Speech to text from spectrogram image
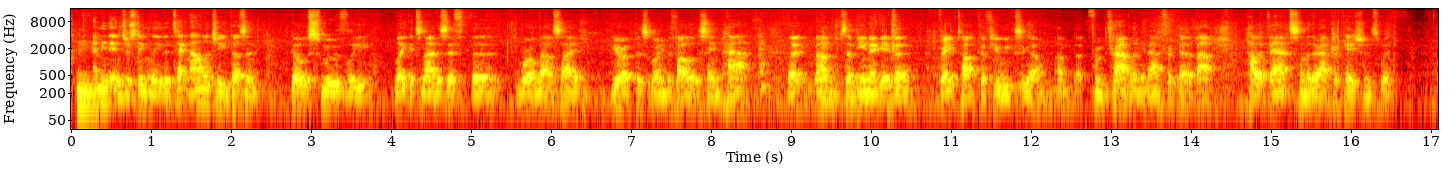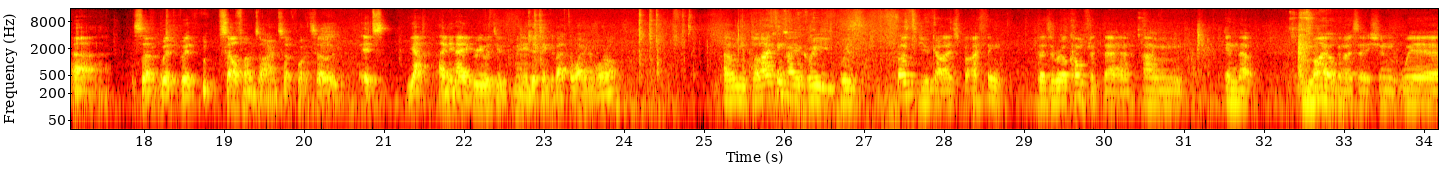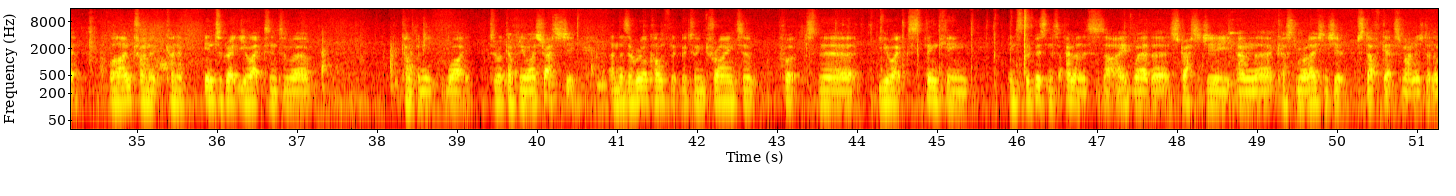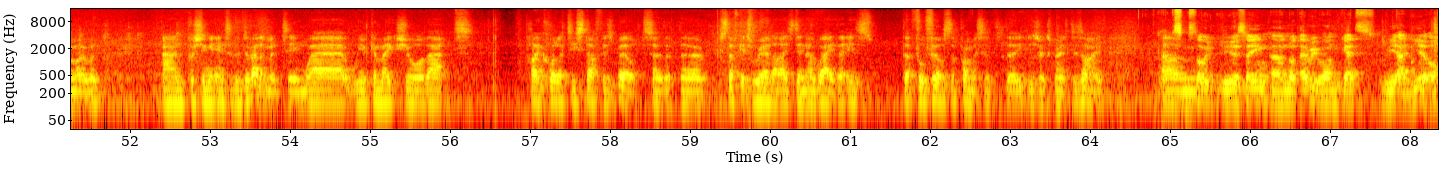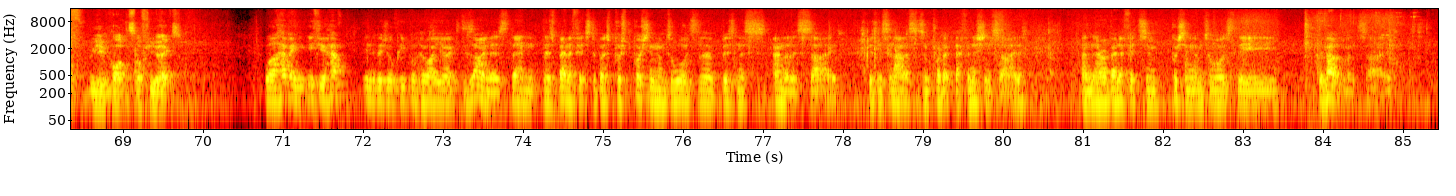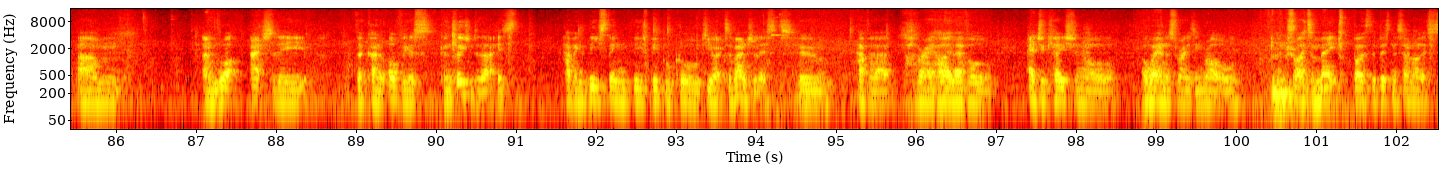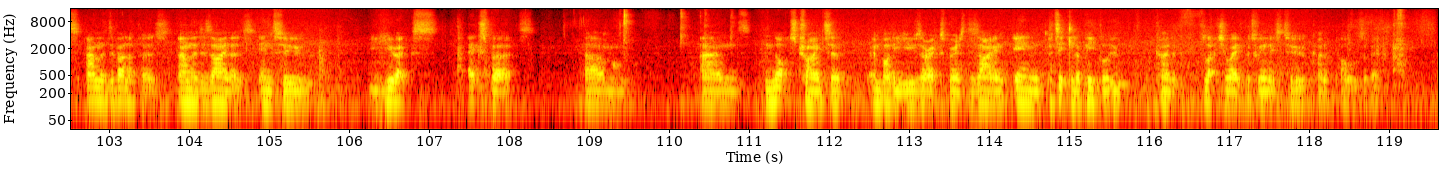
Hmm. I mean, interestingly, the technology doesn't go smoothly. Like, it's not as if the world outside Europe is going to follow the same path. But um, Sabina gave a great talk a few weeks ago um, from traveling in Africa about how advanced some of their applications with uh, so with, with cell phones are and so forth. So it's yeah. I mean, I agree with you. We need to think about the wider world. Um, well, I think I agree with both of you guys, but I think there's a real conflict there um, in that in my organisation where, well, I'm trying to kind of integrate UX into a company-wide, through a company-wide strategy, and there's a real conflict between trying to put the UX thinking into the business analyst side, where the strategy and the customer relationship stuff gets managed at the moment, and pushing it into the development team, where we can make sure that high quality stuff is built, so that the stuff gets realised in a way that is that fulfills the promise of the user experience design. Um, so you're saying uh, not everyone gets the idea of the importance of UX? Well, having if you have individual people who are UX designers, then there's benefits to both push, pushing them towards the business analyst side, business analysis and product definition side, and there are benefits in pushing them towards the development side. Um, and what actually the kind of obvious conclusion to that is having these thing, these people called UX evangelists who have a, a very high level educational awareness raising role mm-hmm. and try to make both the business analysts and the developers and the designers into UX experts um, and not trying to embody user experience design in particular people who kind of fluctuate between these two kind of poles a bit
